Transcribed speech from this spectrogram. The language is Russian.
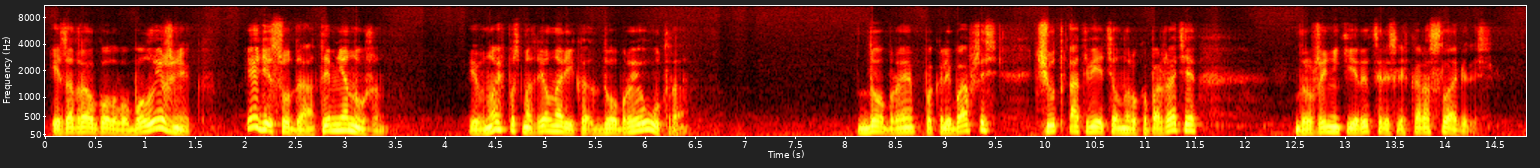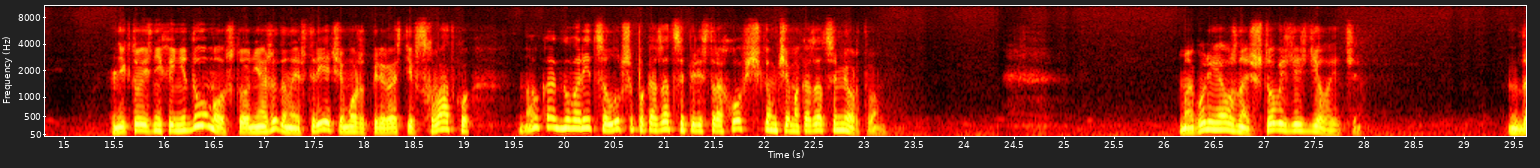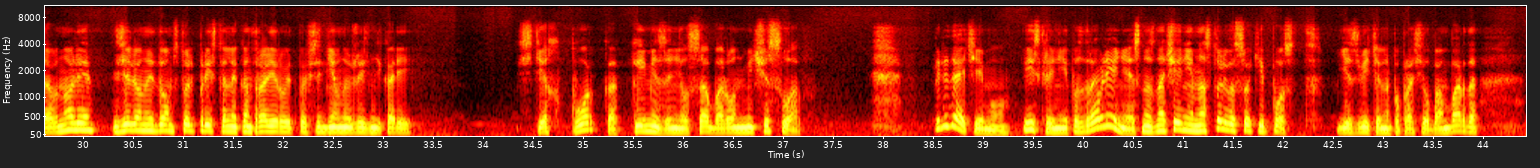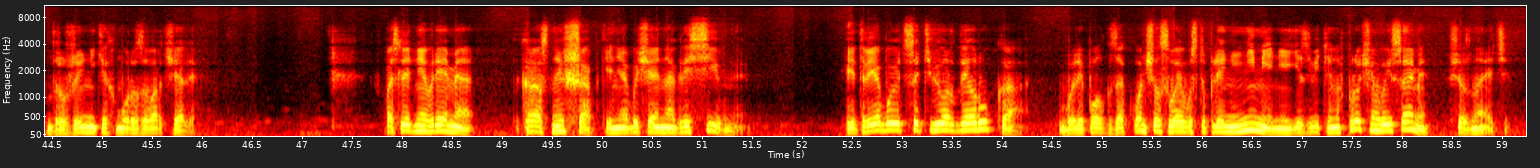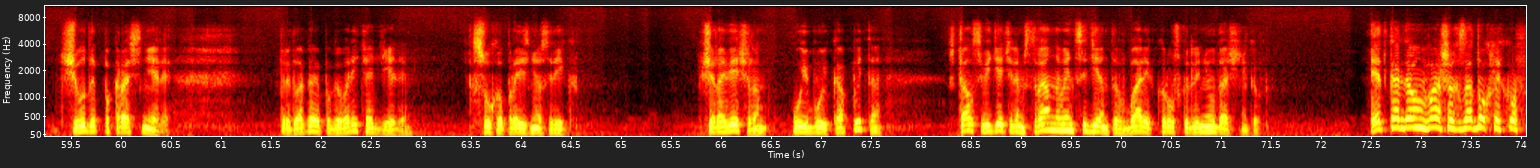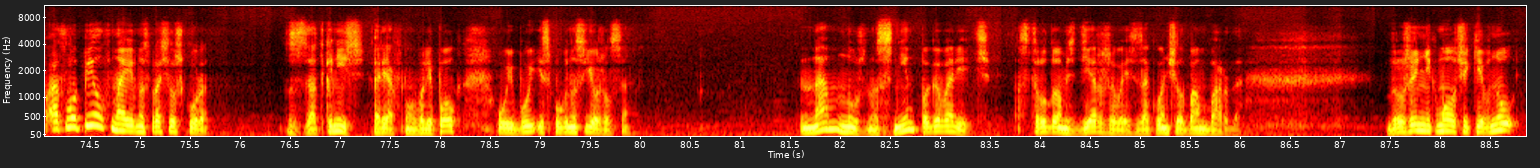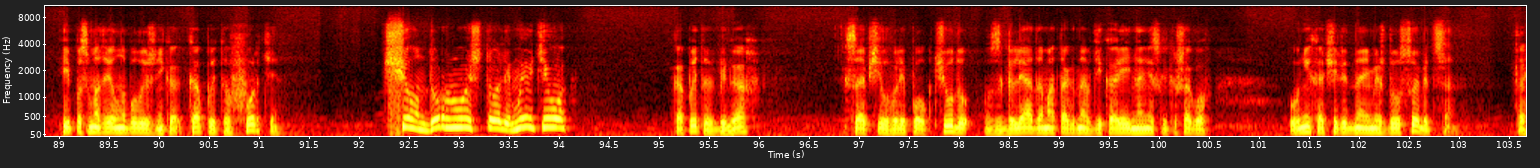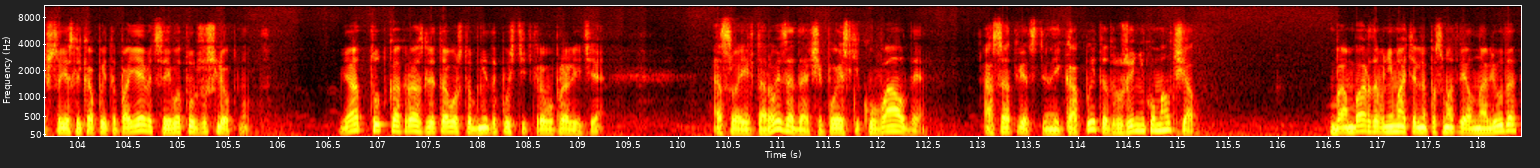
и задрал голову. «Булыжник, иди сюда, ты мне нужен!» И вновь посмотрел на Рика. «Доброе утро!» «Доброе!» — поколебавшись, Чуд ответил на рукопожатие. Дружинники и рыцари слегка расслабились. Никто из них и не думал, что неожиданная встреча может перерасти в схватку, но, как говорится, лучше показаться перестраховщиком, чем оказаться мертвым. «Могу ли я узнать, что вы здесь делаете?» «Давно ли Зеленый дом столь пристально контролирует повседневную жизнь дикарей?» «С тех пор, как ими занялся барон Мечислав. Передайте ему искренние поздравления с назначением на столь высокий пост», — язвительно попросил Бомбарда, — Дружинники хмуро заворчали. В последнее время красные шапки необычайно агрессивны, и требуется твердая рука. Болиполк закончил свое выступление не менее язвительно. Впрочем, вы и сами все знаете. Чуды покраснели. Предлагаю поговорить о деле. Сухо произнес Рик. Вчера вечером Уйбуй Копыта стал свидетелем странного инцидента в баре «Кружка для неудачников». «Это когда он ваших задохликов отлупил?» — наивно спросил Шкура. «Заткнись!» — рявкнул Валиполк. Уйбуй испуганно съежился. «Нам нужно с ним поговорить», — с трудом сдерживаясь, закончил бомбарда. Дружинник молча кивнул и посмотрел на булыжника. «Копыта в форте?» «Че он, дурной, что ли? Мы ведь его...» «Копыта в бегах», — сообщил Валиполк чуду, взглядом отогнав дикарей на несколько шагов. У них очередная междоусобица, так что если копыта появится, его тут же шлепнут. Я тут как раз для того, чтобы не допустить кровопролития. О своей второй задаче, поиске кувалды, а соответственно и копыта, дружинник умолчал. Бомбарда внимательно посмотрел на Люда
